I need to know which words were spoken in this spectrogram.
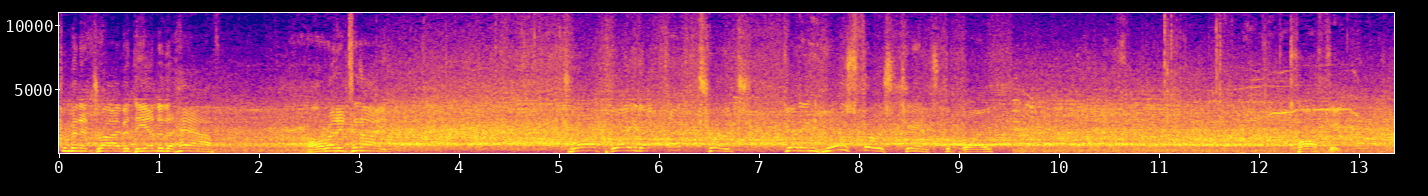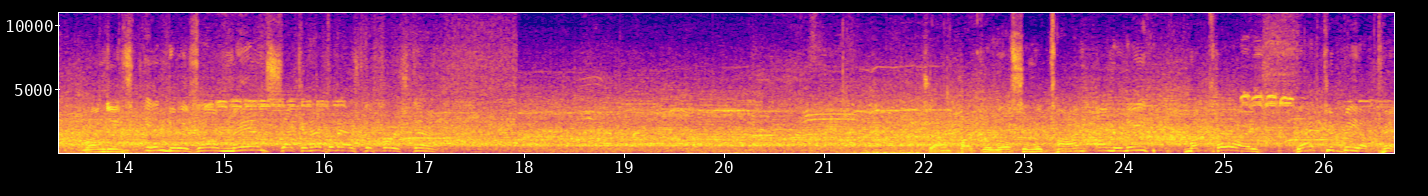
Two-minute drive at the end of the half. Already tonight. Draw play to Upchurch, getting his first chance to play. Coffee runs into his own man. Second effort has the first down. John Parker Wilson with time underneath. McCoy, that could be a pick.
